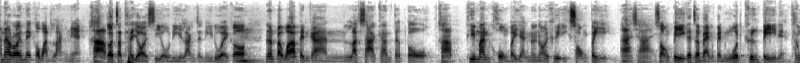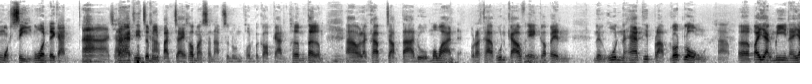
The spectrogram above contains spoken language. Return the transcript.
2,500เมกะวัตต์หลังเนี่ยครับก็จะทยอย COD หลังจากนี้ด้วยก็ อืม นั่นแปลว่าเป็นการรักษาการเติบโต ครับที่มั่นคงไปอย่างน้อยๆ คืออีก 2 ปี อ่าใช่2 ปีก็จะแบ่งเป็นงวดครึ่งปีเนี่ยทั้งหมด 4 งวดด้วยกันอ่าใช่นะฮะที่จะมีครับ ปัจจัยเข้ามาสนับสนุนผลประกอบการเพิ่มเติม เอาละครับ จับตาดูเมื่อวานราคาหุ้นกราฟเองก็เป็นหนึ่งหุ้นนะฮะที่ปรับลดลงครับเอ่อไปอย่างมีนัย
